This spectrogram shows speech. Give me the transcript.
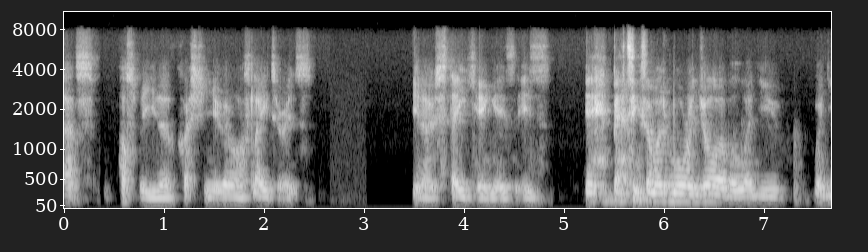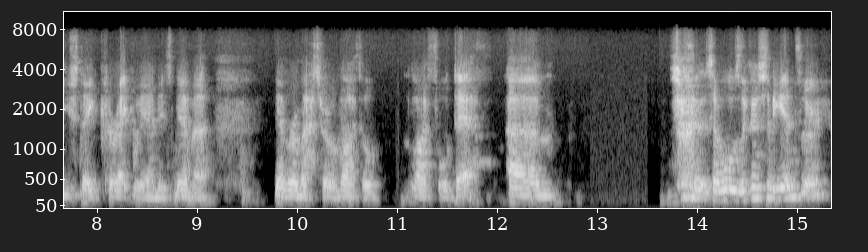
that's possibly the question you're going to ask later is you know staking is is betting so much more enjoyable when you when you stake correctly and it's never never a matter of vital life or death. Um, so, so what was the question again? Sorry.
